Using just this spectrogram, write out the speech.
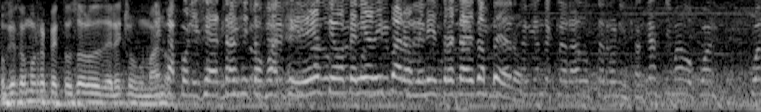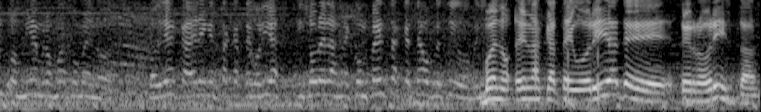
porque somos respetuosos de los derechos humanos. ¿Esta policía de tránsito fue accidente o tenía disparos, ministro? Esta de San Pedro. Serían declarados terroristas. ¿Se ha estimado cuán- cuántos miembros más o menos podrían caer en esta categoría y sobre las recompensas que se ha ofrecido? ministro? Bueno, en las categorías de terroristas,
